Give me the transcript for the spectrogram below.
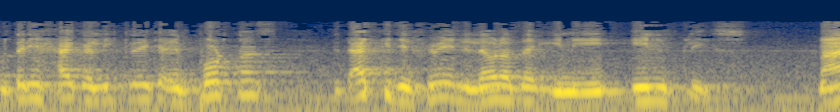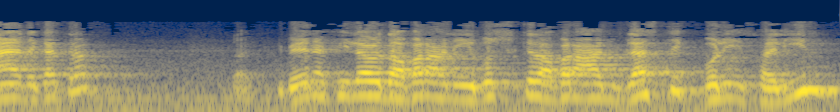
وتاني حاجة ليه clinical importance تتأكد ال female ان اللولب ده in إيه in place معايا يا دكاترة؟ طيب يبقى هنا في لو ده عبارة عن إيه؟ بص كده عبارة عن بلاستيك بولي ايثيلين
